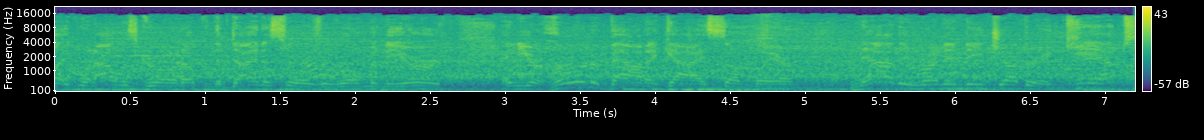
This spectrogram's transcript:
like when I was growing up and the dinosaurs were roaming the earth and you heard about a guy somewhere. Now they run into each other at camps,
